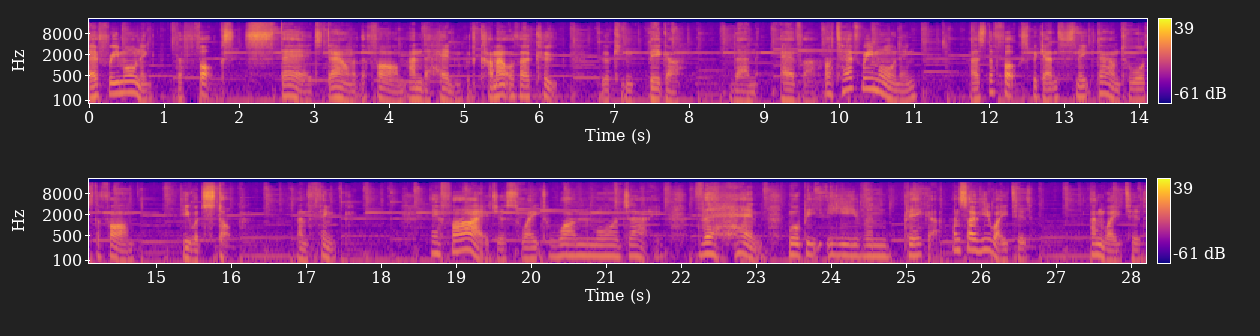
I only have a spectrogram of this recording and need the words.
Every morning, the fox stared down at the farm, and the hen would come out of her coop looking bigger than ever. But every morning, as the fox began to sneak down towards the farm, he would stop and think. If I just wait one more day, the hen will be even bigger. And so he waited and waited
